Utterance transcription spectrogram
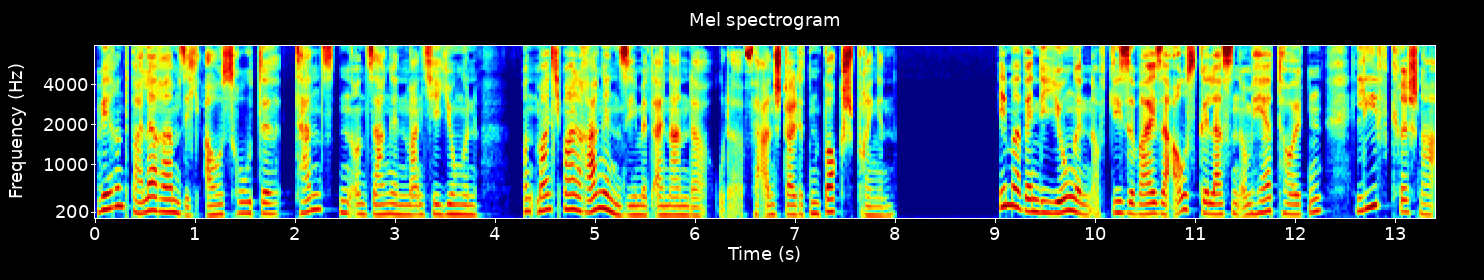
Während Balaram sich ausruhte, tanzten und sangen manche Jungen, und manchmal rangen sie miteinander oder veranstalteten Bockspringen. Immer wenn die Jungen auf diese Weise ausgelassen umhertollten, lief Krishna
